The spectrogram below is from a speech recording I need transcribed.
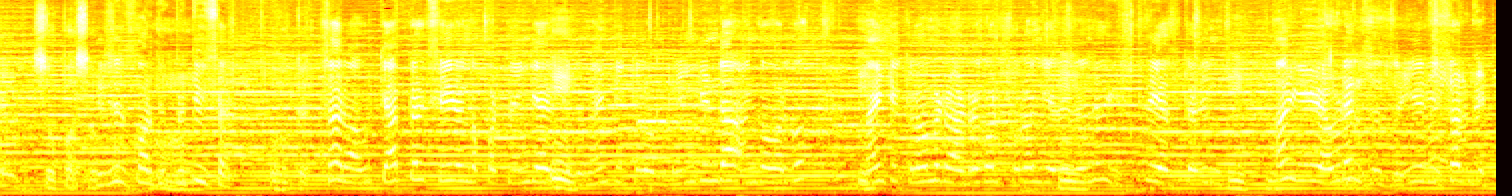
Singh. Super, sir. This is for the mm. British, sir. Okay. Sir, our capital Srirangapatna, India is mm. 90 km. ಇಂಗಿಂದ ಹಂಗವರೆಗೂ ನೈಂಟಿ ಕಿಲೋಮೀಟರ್ ಅಂಡರ್ಗ್ರೌಂಡ್ ಸುರಂಗ ಇರೋದ್ರಿಂದ ಹಿಸ್ಟ್ರಿ ಸ್ಟಡಿ ಈ ಎವಿಡೆನ್ಸ್ ಈ research it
